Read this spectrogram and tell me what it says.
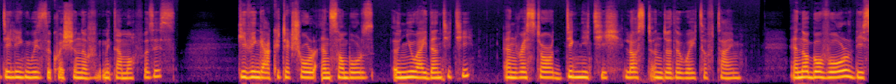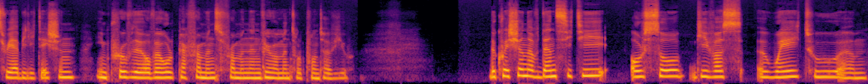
dealing with the question of metamorphosis, giving architectural ensembles a new identity, and restore dignity lost under the weight of time. And above all, this rehabilitation improve the overall performance from an environmental point of view. The question of density also give us a way to um,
